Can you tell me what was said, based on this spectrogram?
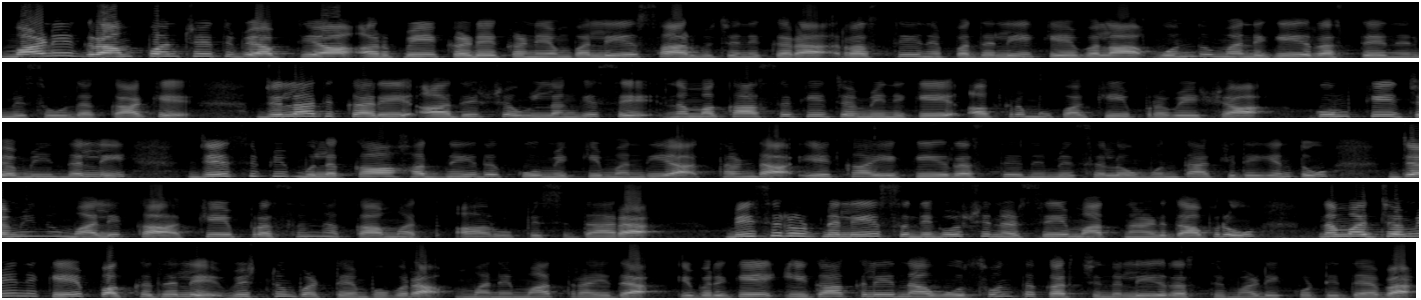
ಮಾಣಿ ಗ್ರಾಮ ಪಂಚಾಯತ್ ವ್ಯಾಪ್ತಿಯ ಅರ್ಬಿ ಕಡೇಕಣ್ ಎಂಬಲ್ಲಿ ಸಾರ್ವಜನಿಕರ ರಸ್ತೆ ನೆಪದಲ್ಲಿ ಕೇವಲ ಒಂದು ಮನೆಗೆ ರಸ್ತೆ ನಿರ್ಮಿಸುವುದಕ್ಕಾಗಿ ಜಿಲ್ಲಾಧಿಕಾರಿ ಆದೇಶ ಉಲ್ಲಂಘಿಸಿ ನಮ್ಮ ಖಾಸಗಿ ಜಮೀನಿಗೆ ಅಕ್ರಮವಾಗಿ ಪ್ರವೇಶ. ಕುಮ್ಕಿ ಜಮೀನಿನಲ್ಲಿ ಜೆಸಿಬಿ ಮೂಲಕ ಹದಿನೈದಕ್ಕೂ ಮಿಕ್ಕಿ ಮಂದಿಯ ತಂಡ ಏಕಾಏಕಿ ರಸ್ತೆ ನಿರ್ಮಿಸಲು ಮುಂದಾಗಿದೆ ಎಂದು ಜಮೀನು ಮಾಲೀಕ ಕೆ ಪ್ರಸನ್ನ ಕಾಮತ್ ಆರೋಪಿಸಿದ್ದಾರೆ. ಬಿಸಿ ರೋಡ್ನಲ್ಲಿ ಸುದ್ದಿಗೋಷ್ಠಿ ನಡೆಸಿ ಮಾತನಾಡಿದ ಅವರು, ನಮ್ಮ ಜಮೀನಿಗೆ ಪಕ್ಕದಲ್ಲಿ ವಿಷ್ಣು ಭಟ್ ಎಂಬುವರ ಮನೆ ಮಾತ್ರ ಇದೆ. ಇವರಿಗೆ ಈಗಾಗಲೇ ನಾವು ಸ್ವಂತ ಖರ್ಚಿನಲ್ಲಿ ರಸ್ತೆ ಮಾಡಿ ಕೊಟ್ಟಿದ್ದೇವೆ.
